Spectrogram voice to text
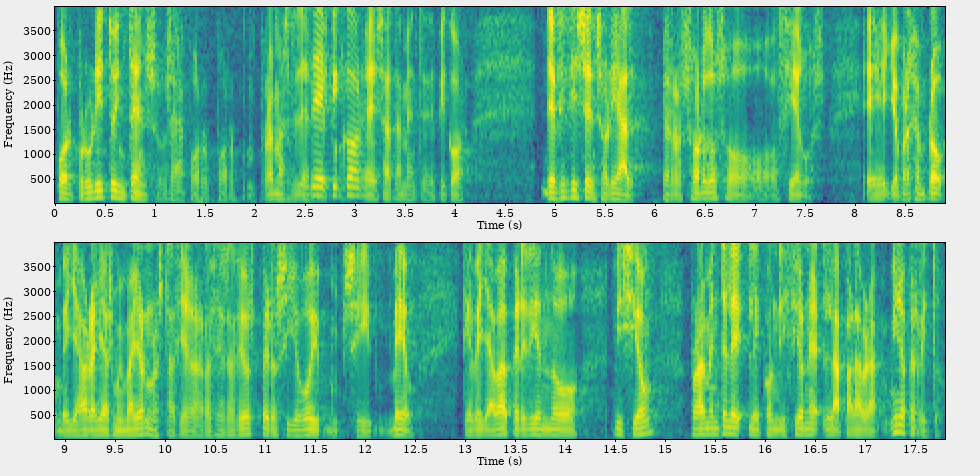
por prurito intenso, o sea, por, por problemas de... De picor. Exactamente, de picor. Déficit sensorial, perros sordos o, ciegos. Eh, yo, por ejemplo, Bella ahora ya es muy mayor, no está ciega, gracias a Dios, pero si yo voy, si veo que Bella va perdiendo visión, probablemente le, le condicione la palabra, mira perrito,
